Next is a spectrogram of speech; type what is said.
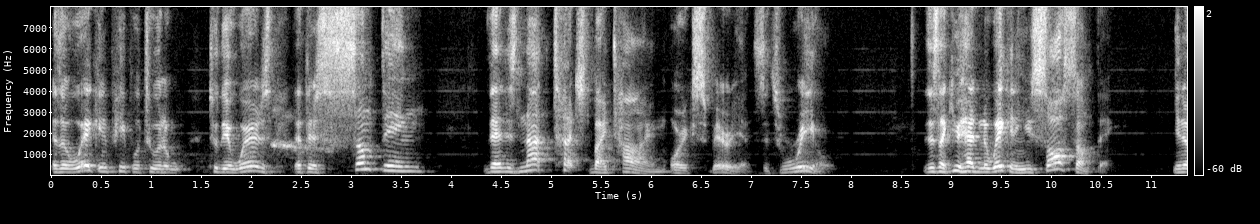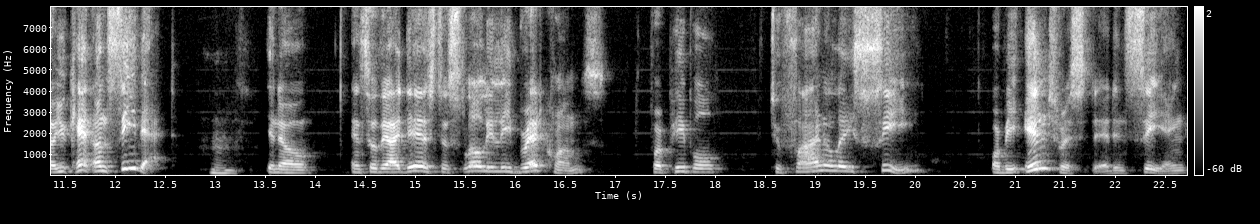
is awaken people to, an, to the awareness that there's something that is not touched by time or experience. It's real. Just like you had an awakening, you saw something. You know, you can't unsee that. Mm-hmm. You know, and so the idea is to slowly leave breadcrumbs for people to finally see or be interested in seeing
